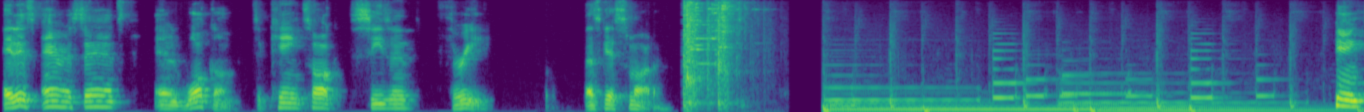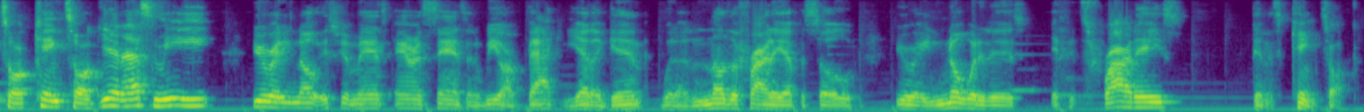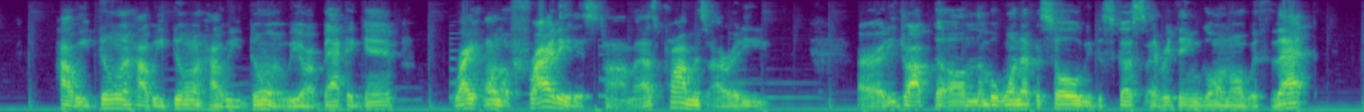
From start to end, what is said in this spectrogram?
It is Aaron Sands, and welcome to King Talk Season 3. Let's get smarter. King Talk, King Talk. Yeah, that's me. You already know it's your man's Aaron Sands, and we are back yet again with another Friday episode. You already know what it is. If it's Fridays, then it's King Talk. How we doing? How we doing? How we doing? We are back again right on a Friday this time. As promised, I already I already dropped the um, number one episode. We discussed everything going on with that.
